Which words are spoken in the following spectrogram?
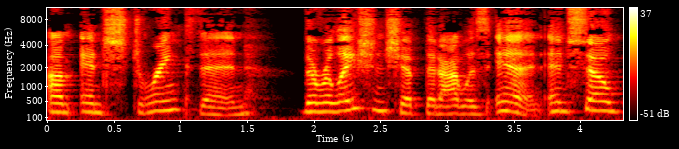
um, and strengthen the relationship that I was in. And so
